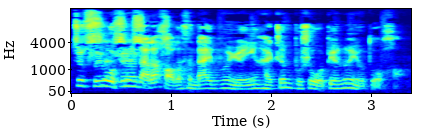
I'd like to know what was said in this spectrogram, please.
就所以，我辩论打得好的很大一部分原因，还真不是我辩论有多好，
